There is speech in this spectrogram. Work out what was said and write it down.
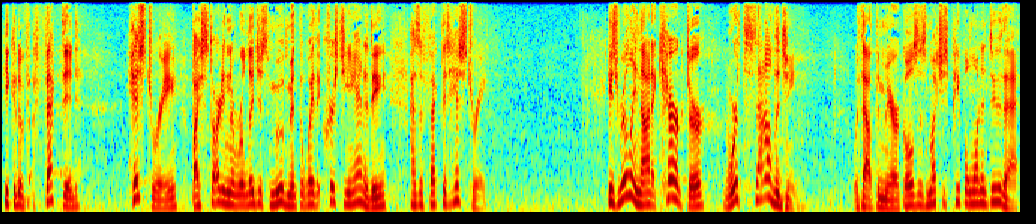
he could have affected history by starting the religious movement the way that Christianity has affected history. He's really not a character worth salvaging without the miracles as much as people want to do that.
